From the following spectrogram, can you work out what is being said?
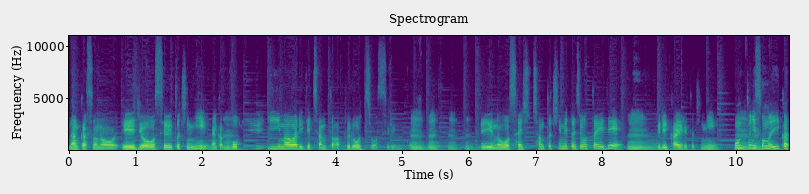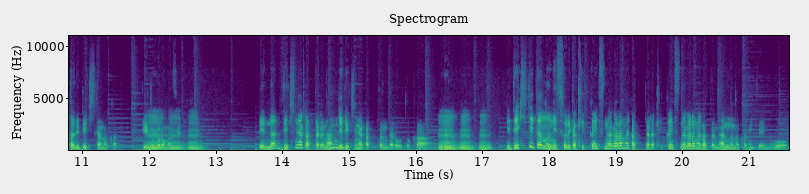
なんかその営業をするときに、なんかこういう言い回りでちゃんとアプローチをするみたいな、っていうのを最初ちゃんと決めた状態でうん。振り返るときに、本当にその言い方でできたのかっていうところをまず、でなできなかったらなんでできなかったんだろうとか。で、できてたのにそれが結果につながらなかったら、結果につながらなかったら何なのかみたいのを、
